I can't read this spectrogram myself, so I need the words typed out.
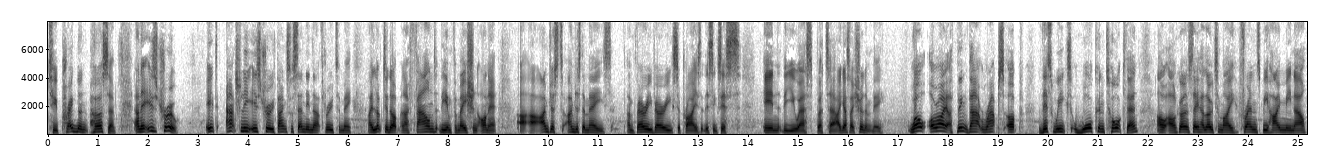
to pregnant person. And it is true. It actually is true. Thanks for sending that through to me. I looked it up and I found the information on it. I, am just, I'm just amazed. I'm very, very surprised that this exists in the US, but uh, I guess I shouldn't be. Well, all right. I think that wraps up this week's walk and talk then. I'll, I'll, go and say hello to my friends behind me now.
